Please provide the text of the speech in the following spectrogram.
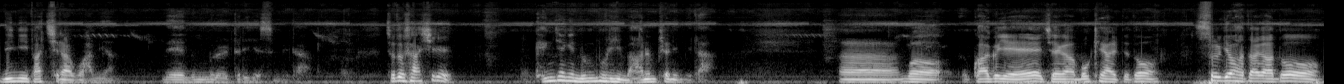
님이 바치라고 하면 내 눈물을 드리겠습니다. 저도 사실 굉장히 눈물이 많은 편입니다. 어, 뭐 과거에 제가 목회할 때도 설교하다가도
